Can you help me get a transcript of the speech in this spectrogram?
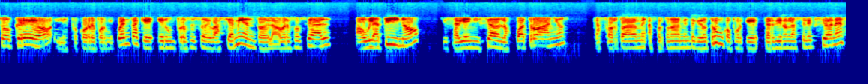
yo creo, y esto corre por mi cuenta, que era un proceso de vaciamiento de la obra social paulatino, que se había iniciado en los cuatro años, que afortunadamente, quedó trunco porque perdieron las elecciones.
